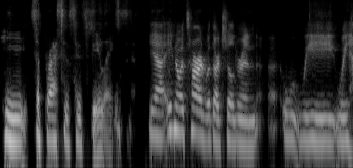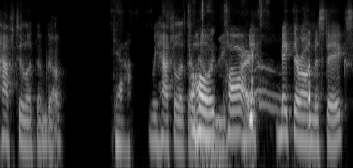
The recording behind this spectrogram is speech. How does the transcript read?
he suppresses his feelings. Yeah, you know, it's hard with our children. Uh, we we have to let them go. Yeah. We have to let them oh, it's make, hard. Make, make, their own mistakes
